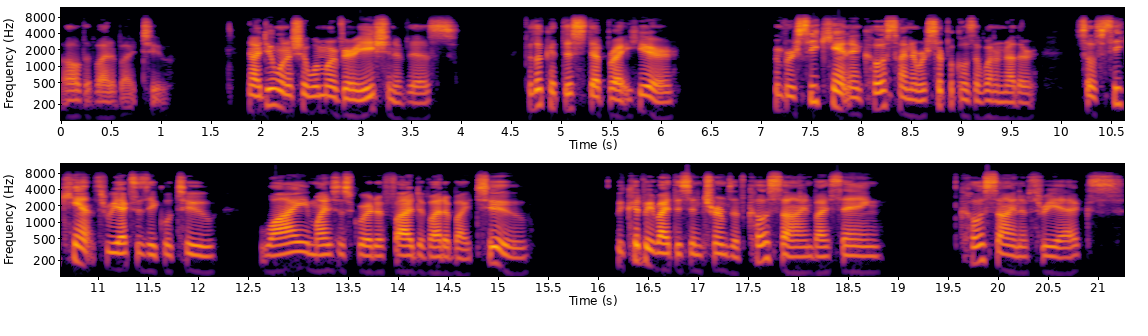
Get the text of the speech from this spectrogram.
all divided by 2. Now I do want to show one more variation of this. If we look at this step right here, remember secant and cosine are reciprocals of one another. So if secant 3x is equal to y minus the square root of 5 divided by 2, we could rewrite this in terms of cosine by saying cosine of 3x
